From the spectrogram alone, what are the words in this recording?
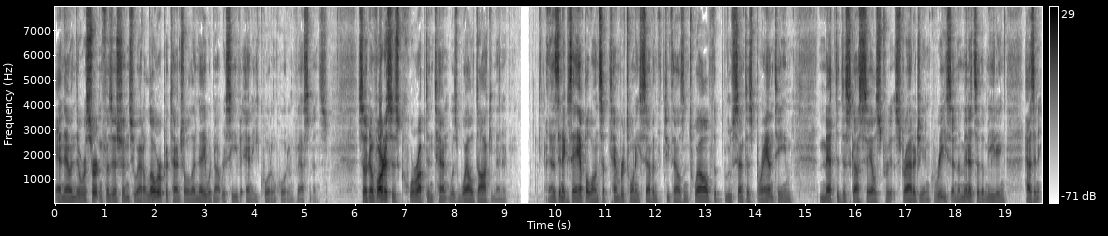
And then there were certain physicians who had a lower potential and they would not receive any quote unquote investments. So Novartis's corrupt intent was well documented. As an example, on September 27, 2012, the Lucentis brand team met to discuss sales strategy in Greece, and the minutes of the meeting has an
